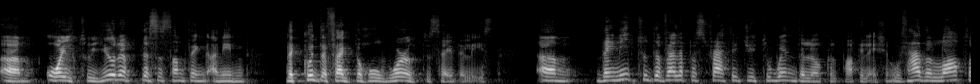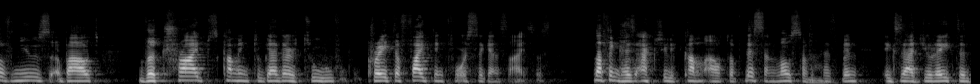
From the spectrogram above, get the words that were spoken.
Um, oil to Europe. This is something. I mean, that could affect the whole world, to say the least. Um, they need to develop a strategy to win the local population. We've had a lot of news about the tribes coming together to create a fighting force against ISIS. Nothing has actually come out of this, and most of it has been exaggerated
